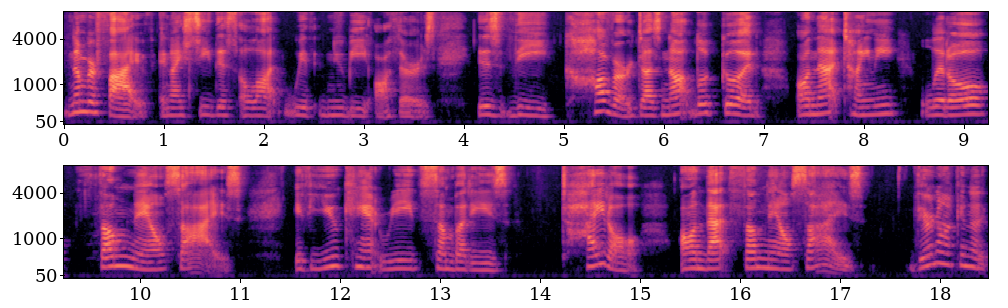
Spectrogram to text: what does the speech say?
Number five, and I see this a lot with newbie authors, is the cover does not look good on that tiny little thumbnail size. If you can't read somebody's title on that thumbnail size, they're not going to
